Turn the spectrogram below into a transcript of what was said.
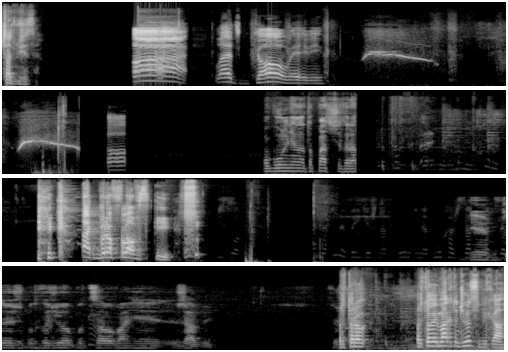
Szczać mi się chce. Ah! Let's go, baby. Ogólnie na to patrzcie teraz. Kaj Broflowski. Nie wiem, to już podchodziło pod całowanie żaby. Tortoro- Tortowy mak to cicho spika.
